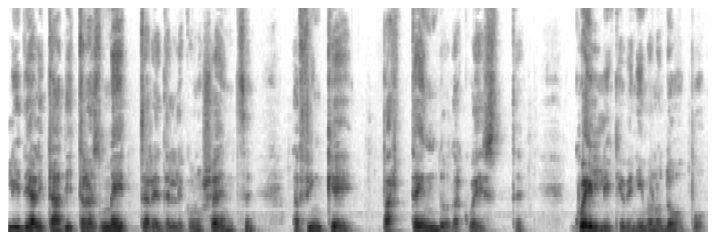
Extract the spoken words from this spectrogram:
l'idealità di trasmettere delle conoscenze affinché partendo da queste, quelli che venivano dopo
